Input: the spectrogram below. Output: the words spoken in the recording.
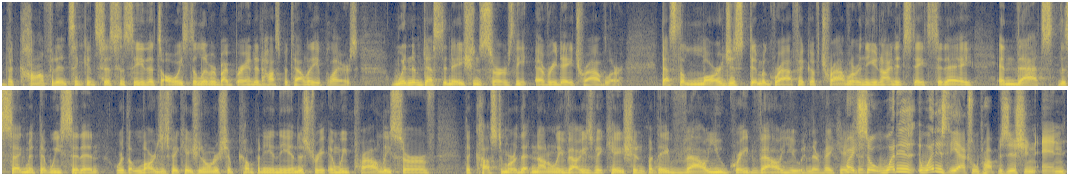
the confidence and consistency that's always delivered by branded hospitality players. Wyndham Destinations serves the everyday traveler. That's the largest demographic of traveler in the United States today, and that's the segment that we sit in. We're the largest vacation ownership company in the industry, and we proudly serve the customer that not only values vacation, but they value great value in their vacation. All right. So what is what is the actual proposition? And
